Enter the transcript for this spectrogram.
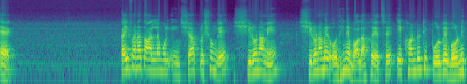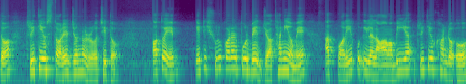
এক, কাইফানাত আল্লামুল ইনশা প্রসঙ্গে শিরোনামে শিরোনামের অধীনে বলা হয়েছে, এ খণ্ডটি পূর্বে বর্ণিত তৃতীয় স্তরের জন্য রচিত। অতএব, এটি শুরু করার পূর্বে যথানিয়মে তরিক ইলাল আরবিয়া তৃতীয় খণ্ড ও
